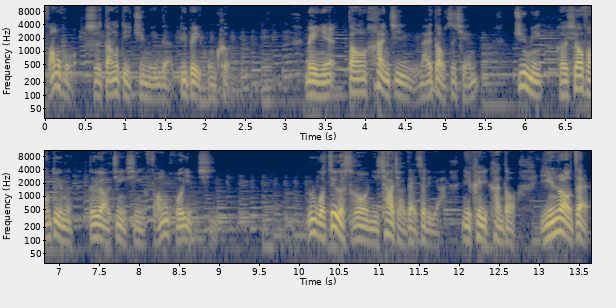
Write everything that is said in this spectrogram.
防火是当地居民的必备功课。每年当旱季来到之前，居民和消防队呢都要进行防火演习。如果这个时候你恰巧在这里啊，你可以看到萦绕在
